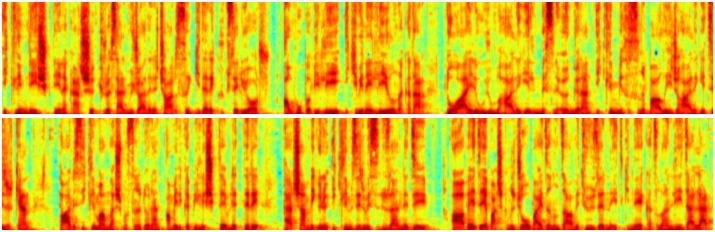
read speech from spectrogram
İklim değişikliğine karşı küresel mücadele çağrısı giderek yükseliyor. Avrupa Birliği 2050 yılına kadar doğa ile uyumlu hale gelinmesini öngören iklim yasasını bağlayıcı hale getirirken Paris İklim Anlaşması'na dönen Amerika Birleşik Devletleri Perşembe günü iklim zirvesi düzenledi. ABD Başkanı Joe Biden'ın daveti üzerine etkinliğe katılan liderler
